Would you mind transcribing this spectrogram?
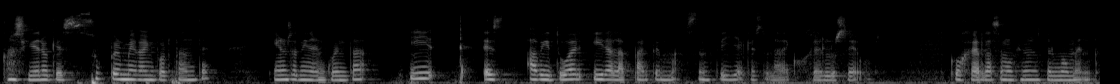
Considero que es súper mega importante y no se tiene en cuenta. Y es habitual ir a la parte más sencilla, que es la de coger los egos, coger las emociones del momento.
